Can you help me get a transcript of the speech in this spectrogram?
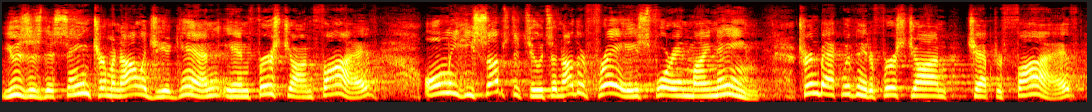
uses this same terminology again in 1 John 5, only he substitutes another phrase for in my name. Turn back with me to 1 John chapter 5,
